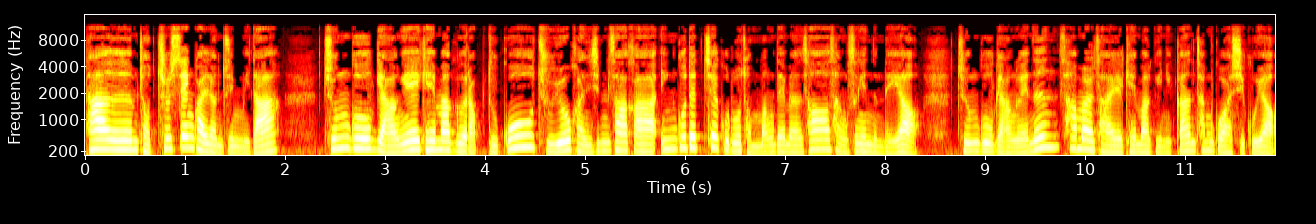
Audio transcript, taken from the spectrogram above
다음 저출생 관련주입니다. 중국 양의 개막을 앞두고 주요 관심사가 인구 대책으로 전망되면서 상승했는데요. 중국 양회는 3월 4일 개막이니까 참고하시고요.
